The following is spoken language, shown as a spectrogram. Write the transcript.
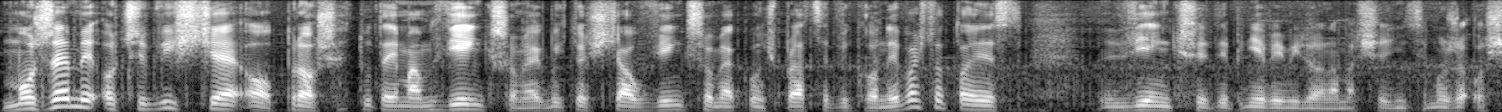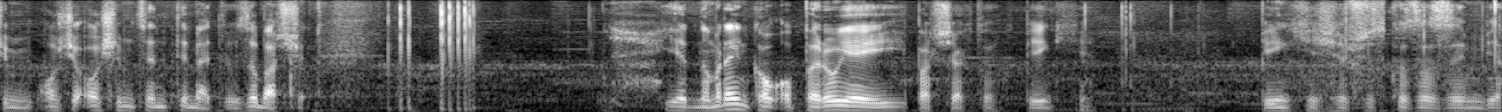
Możemy oczywiście, o proszę, tutaj mam większą, jakby ktoś chciał większą jakąś pracę wykonywać, to to jest większy typ, nie wiem ile ona ma średnicy, może 8, 8 cm. Zobaczcie. Jedną ręką operuję i patrzcie jak to pięknie pięknie się wszystko zazębia.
